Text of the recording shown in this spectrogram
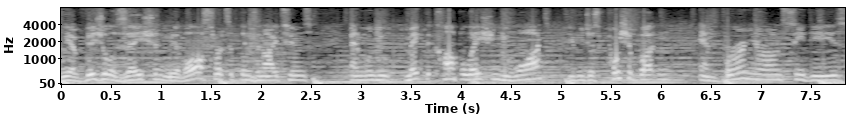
We have visualization. We have all sorts of things in iTunes. And when you make the compilation you want, you can just push a button and burn your own CDs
